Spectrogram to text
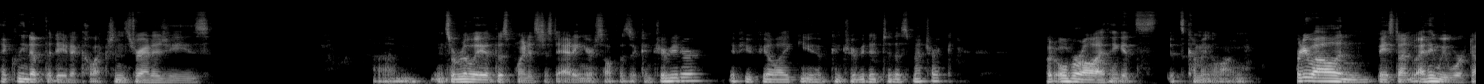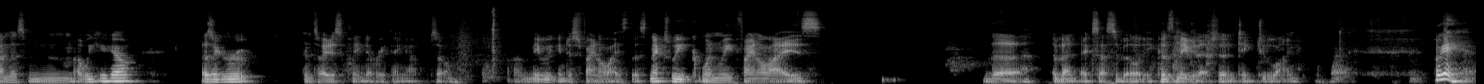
I cleaned up the data collection strategies. Um, and so really at this point, it's just adding yourself as a contributor if you feel like you have contributed to this metric. But overall, I think it's it's coming along pretty well. And based on, I think we worked on this mm, a week ago as a group and so I just cleaned everything up. So um, maybe we can just finalize this next week when we finalize the event accessibility because maybe that shouldn't take too long. Okay.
